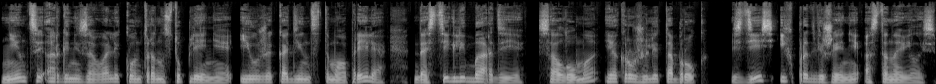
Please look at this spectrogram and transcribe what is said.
немцы организовали контрнаступление и уже к 11 апреля достигли Бардии, Салума и окружили Табрук. Здесь их продвижение остановилось.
